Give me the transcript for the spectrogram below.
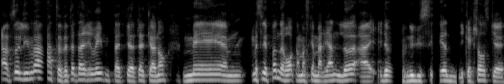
Absolument, ça peut peut-être arriver, peut-être que, peut que non. Mais, euh, mais c'est le fun de voir comment est-ce que Marianne, là, est devenue lucide. Il y a quelque chose que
